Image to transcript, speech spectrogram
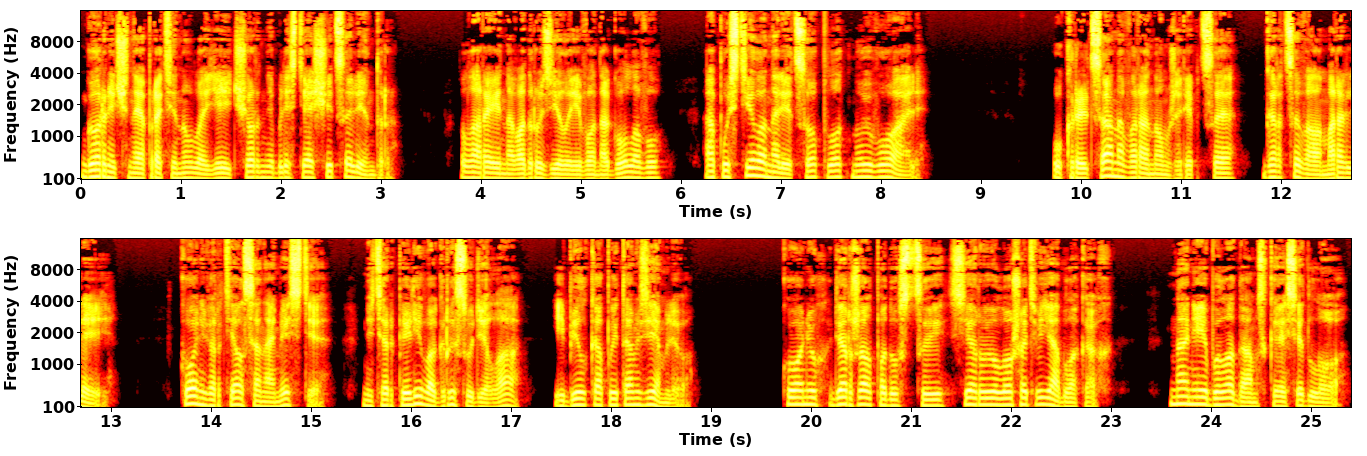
Горничная протянула ей черный блестящий цилиндр. Лорейна водрузила его на голову, опустила на лицо плотную вуаль. У крыльца на вороном жеребце горцевал Марлей. Конь вертелся на месте, нетерпеливо грыз у дела и бил копытом землю. Конюх держал под узцы серую лошадь в яблоках. На ней было дамское седло.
